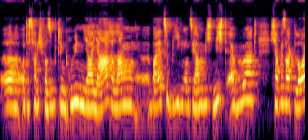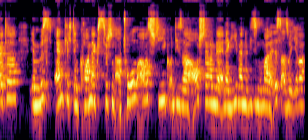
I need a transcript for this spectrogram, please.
äh, und das habe ich versucht, den Grünen ja jahrelang äh, beizubiegen und sie haben mich nicht erhört. Ich habe gesagt, Leute, ihr müsst endlich den Konnex zwischen Atomausstieg und dieser Ausstellung der Energiewende, wie sie nun mal ist, also ihre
